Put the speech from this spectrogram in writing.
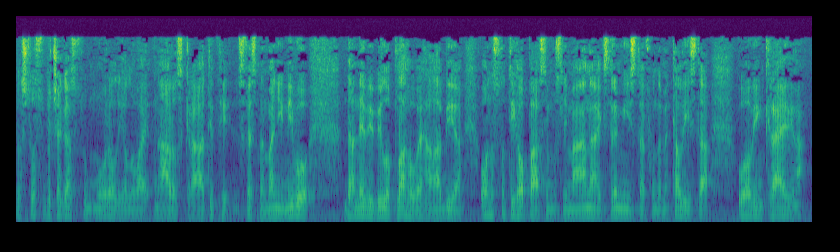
za što su do čega su morali jel, ovaj narod skratiti sve na manji nivo da ne bi bilo plaho vehabija odnosno tih opasnih muslimana ekstremista fundamentalista u ovim krajevima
